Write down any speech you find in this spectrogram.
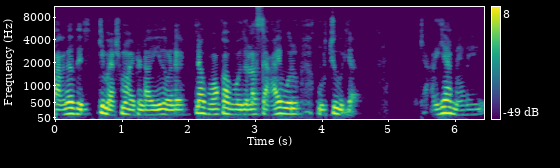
പറഞ്ഞത് ശരിക്കും വിഷമമായിട്ടുണ്ടാവും. ഇതുകൊണ്ട് എന്നാ പോക്കാ പോയതുള്ള? ചായ പോലും കുടിച്ചുമില്ല. carrière, mais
